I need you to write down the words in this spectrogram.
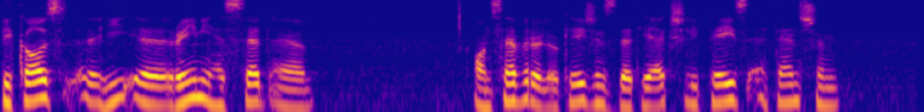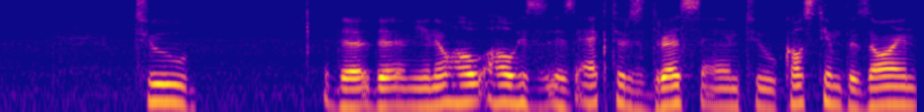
because uh, he uh, has said uh, on several occasions that he actually pays attention to the the you know how how his his actors dress and to costume design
